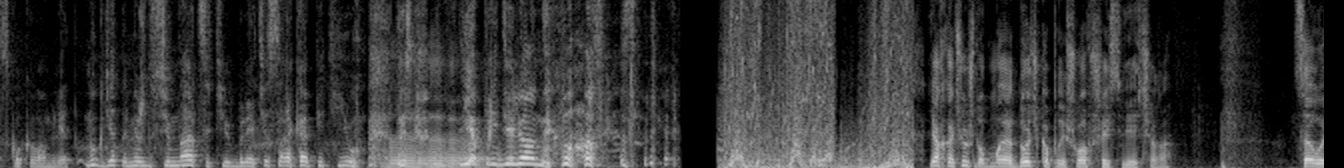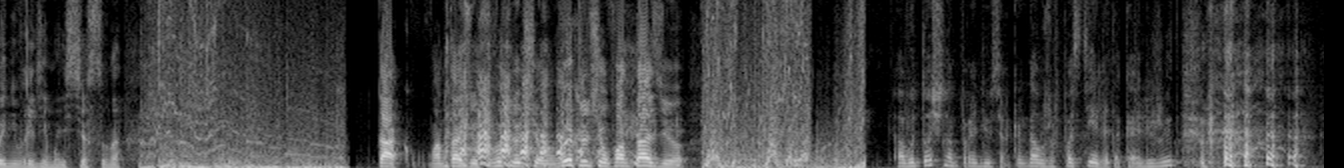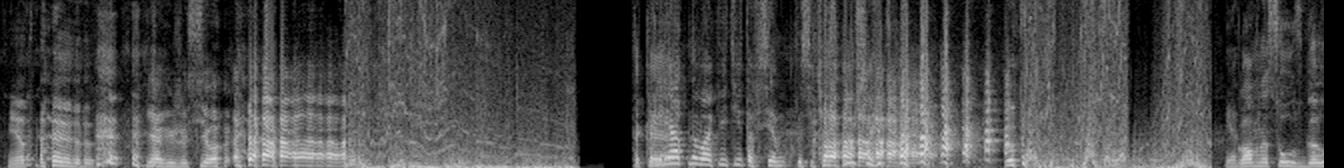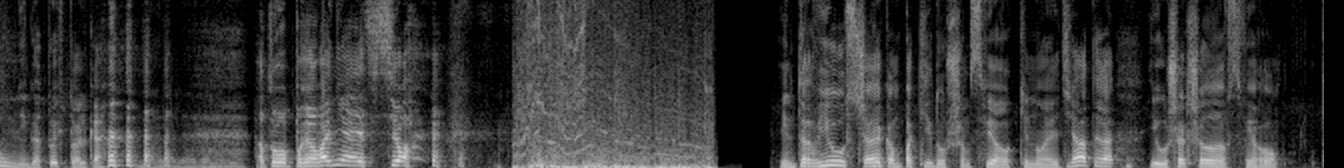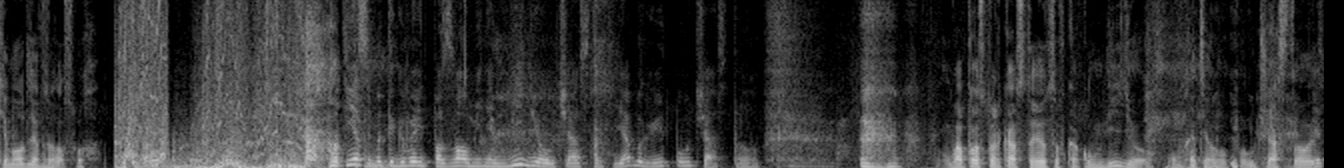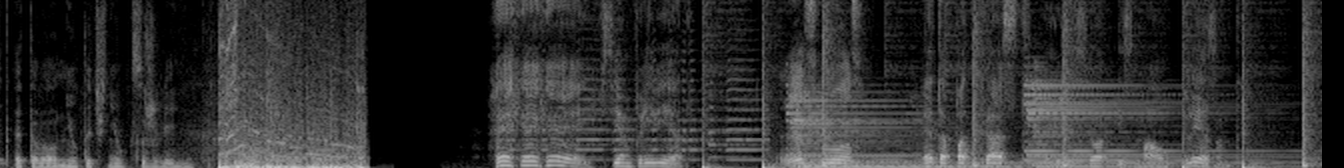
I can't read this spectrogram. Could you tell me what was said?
сколько вам лет? Ну, где-то между 17, блядь, и 45. То есть неопределенный возраст. Я хочу, чтобы моя дочка пришла в 6 вечера. Целая и невредимая, естественно. Так, фантазию выключил, выключил фантазию. А вы точно продюсер, когда уже в постели такая лежит? Нет, я режиссер. Такая... Приятного аппетита всем, кто сейчас кушает. Главное, соус гарум не готовь только. А то провоняет все. Интервью с человеком, покинувшим сферу кино и театра и ушедшего в сферу кино для взрослых. Вот если бы ты, говорит, позвал меня в видео участвовать, я бы, говорит, поучаствовал. Вопрос только остается, в каком видео он хотел бы поучаствовать. Этого он не уточнил, к сожалению. Хей-хей-хей, всем привет! Приветствую вас. Это подкаст «Режиссер из Маунт Плезант».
